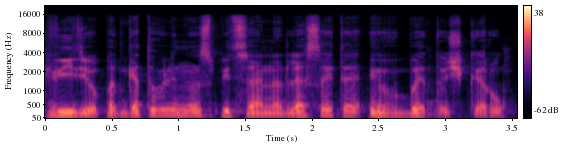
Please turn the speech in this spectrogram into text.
Видео подготовлено специально для сайта fb.ru.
